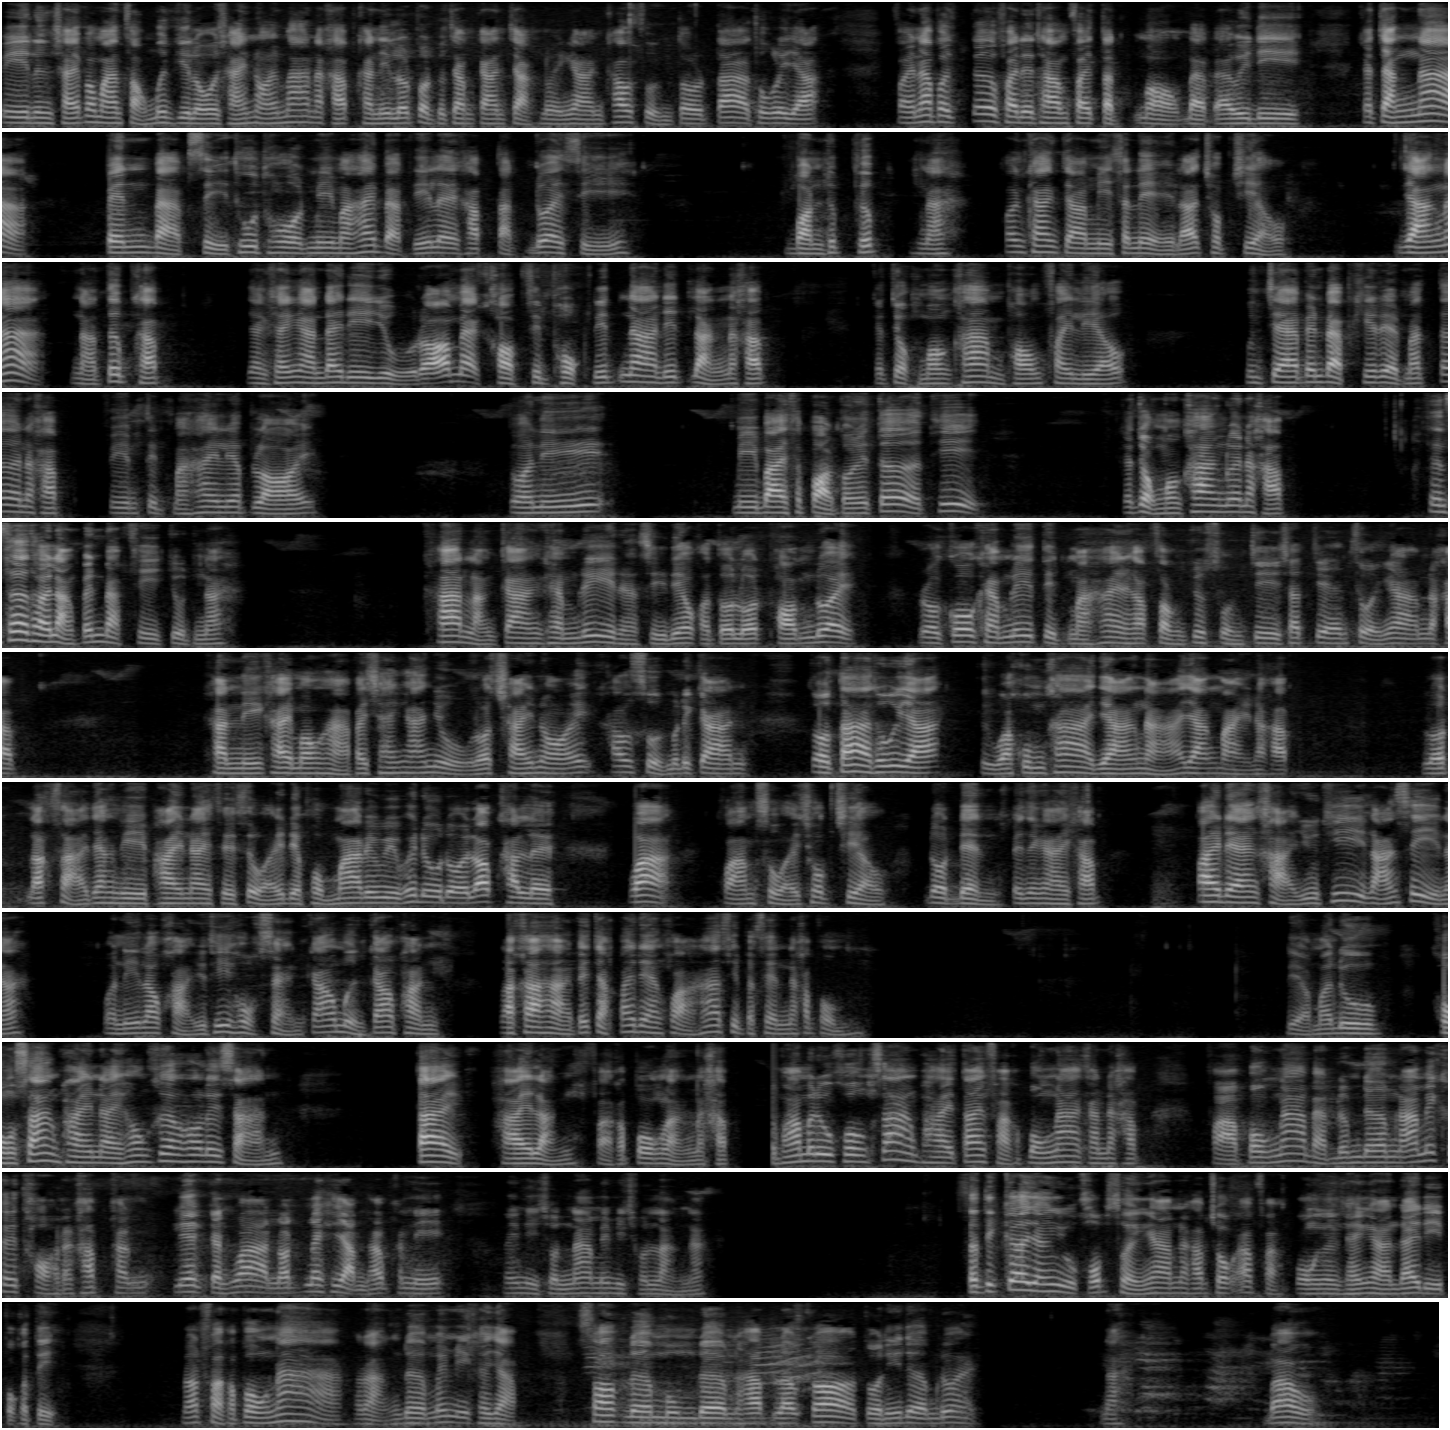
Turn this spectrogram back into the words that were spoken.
ปีหนึ่งใช้ประมาณ 20,000กิโลใช้น้อยมากนะครับ คันนี้รถปลดประจำการจากหน่วยงานเข้าศูนย์โตโยต้าทุกระยะ ไฟหน้าโปรเจคเตอร์ไฟเดย์ไทม์ไฟตัดหมอกแบบ LED กระจังหน้าเป็นแบบสีทูโทนมีมาให้แบบนี้เลยครับ ตัดด้วยสีบอลทึบๆนะ ค่อนข้างจะมีเสน่ห์และฉบเฉี่ยวยางหน้าหนาตึบครับ ยังใช้งานได้ดีอยู่ล้อแม็กขอบ 16 ดิสหน้าดิสหลังนะครับ กระจกมองข้ามพร้อมไฟเลี้ยวกุญแจเป็นแบบคีเรตมัตเตอร์นะครับ ฟิล์มติดมาให้เรียบร้อย ตัวนี้มีบายสปอร์ตมนิเตอร์ที่กระจกมองข้างด้วยนะครับ เซ็นเซอร์ถอยหลังเป็นแบบ 4 จุดนะคาดหลังกลางแคมรี่เนี่ยสีเดียวกับตัวรถพร้อมด้วยโลโก้แคมรี่ติดมาให้นะครับ 2.0G ชัดเจนสวยงามนะครับ คันนี้ใครมองหาไปใช้งานอยู่ รถใช้น้อยเข้าศูนย์บริการโตต้าทุกระยะ ถือว่าคุ้มค่ายางหนายางใหม่นะครับ รถรักษาอย่างดีภายในสวยๆ เดี๋ยวผมมารีวิวให้ดูโดยรอบคันเลย ว่าความสวยโฉบเฉี่ยว โดดเด่นเป็นยังไงครับ ป้ายแดงขายอยู่ที่ล้านสี่นะ วันนี้เราขายอยู่ที่6 9 9 9 0 0 0 ราคาหายไปจากป้ายแดงกว่า 50%นะครับผม เดี๋ยวมาดูโครงสร้างภายในห้องเครื่องห้องโดยสาร ใต้ภายหลังฝากระโปรงหลังนะครับเดี๋ยวพามาดูโครงสร้างภายใต้ฝากระโปรงหน้ากันนะครับ ฝาโปรงหน้าแบบเดิมๆนะ ไม่เคยถอดนะครับคันเรียกกันว่าน็อตไม่ขยับนะครับคันนี้ไม่มีชนหน้าไม่มีชนหลังนะสติกเกอร์ยังอยู่ครบสวยงามนะครับโชคอัพฝากระโปรงยังใช้งานได้ดีปกติน็อตฝากระโปรงหน้าหลังเดิมไม่มีขยับ ซอกเดิมมุมเดิมนะครับ แล้วก็ตัวนี้เดิมด้วยนะเบ้า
